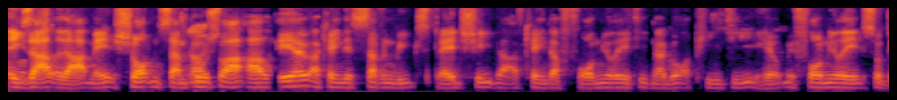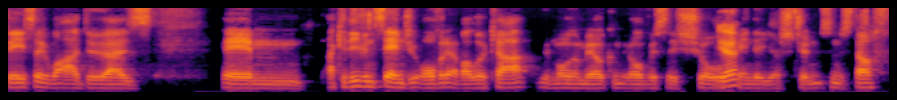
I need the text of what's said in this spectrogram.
exactly that, mate. Short and simple. Right. So I, I, lay out a kind of seven week spreadsheet that I've kind of formulated and I got a PT to help me formulate. So basically, what I do is um, I could even send you over it if I look at. You're more than welcome to obviously show yeah. kind of your students and stuff.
